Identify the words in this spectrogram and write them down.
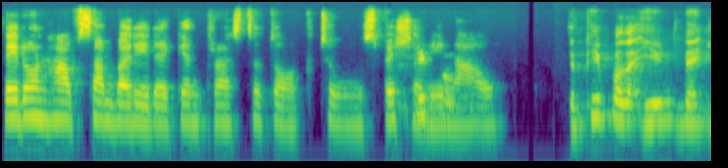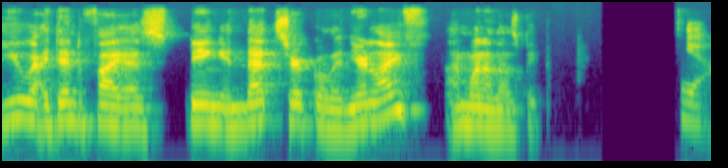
they don't have somebody they can trust to talk to, especially People- now. The people that you that you identify as being in that circle in your life, I'm one of those people. Yeah.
